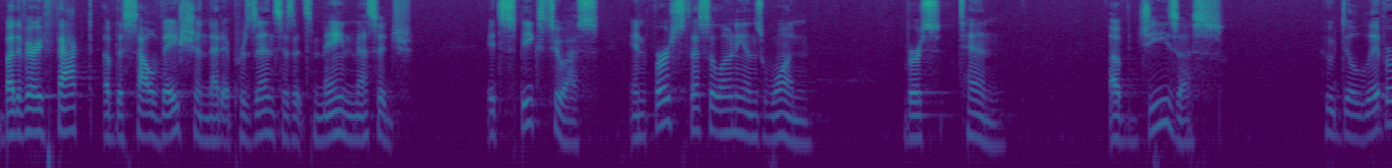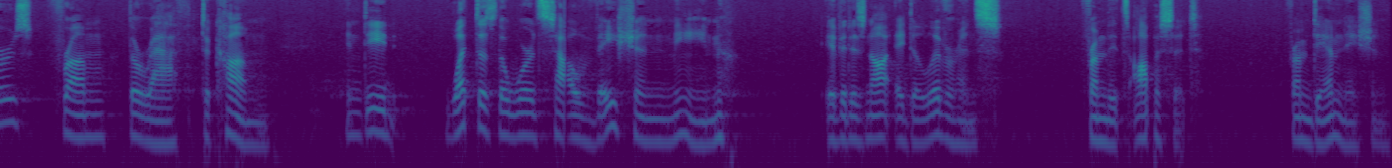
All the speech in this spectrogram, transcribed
by the very fact of the salvation that it presents as its main message. It speaks to us in 1 Thessalonians 1, verse 10, of Jesus who delivers from the wrath to come. Indeed, what does the word salvation mean if it is not a deliverance from its opposite, from damnation?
